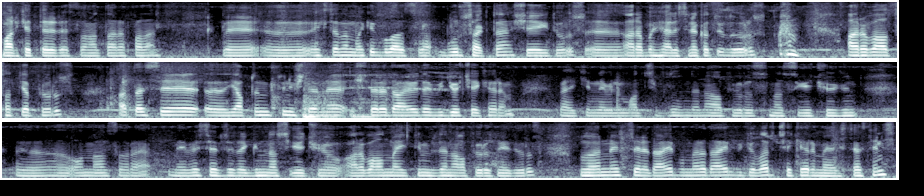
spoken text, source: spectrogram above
Marketlere, restoranlara falan. Ve e, ekstradan vakit bularsa, bulursak da şeye gidiyoruz. E, araba ihalesine katılıyoruz. araba al sat yapıyoruz. Hatta size e, yaptığım bütün işlerine işlere dair de video çekerim. Belki ne bileyim at çiftliğinde ne yapıyoruz, nasıl geçiyor gün. E, ondan sonra meyve sebzede gün nasıl geçiyor, araba almaya gittiğimizde ne yapıyoruz, ne ediyoruz. Bunların hepsine dair, bunlara dair videolar çekerim eğer isterseniz.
